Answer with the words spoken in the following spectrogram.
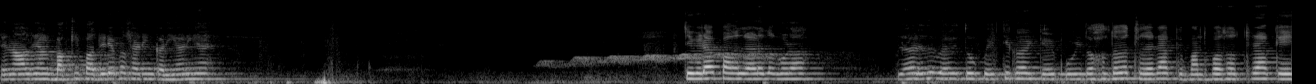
ਤੇ ਨਾਲ ਦੀ ਨਾਲ ਬਾਕੀ ਪਾ ਜਿਹੜੇ ਆਪਾਂ ਸੈਟਿੰਗ ਕਰੀ ਜਾਣੀ ਹੈ। ਤੇ ਜਿਹੜਾ ਆਪਾਂ ਲੜ ਲਗੋੜਾ ਲੜ ਦੇ ਬੈਗ ਤੋਂ ਪੇਚ ਕਰਕੇ ਪੂਰੀ ਦਾ ਹਲਦਾ ਥੱਲੇ ਰੱਖ ਕੇ ਬੰਦ ਪਾਸਾ ਉੱਤੇ ਰੱਖ ਕੇ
